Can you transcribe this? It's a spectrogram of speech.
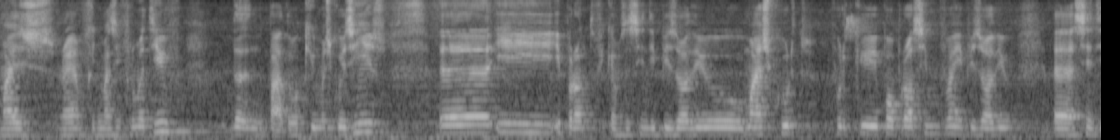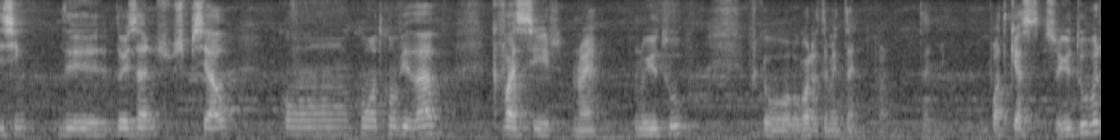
mais, não é? Um bocadinho mais informativo, de, pá, dou aqui umas coisinhas uh, e, e, pronto, ficamos assim de episódio mais curto, porque para o próximo vem episódio uh, eh, 105 de dois anos, especial, com, com outro convidado que vai sair, não é? No YouTube, porque eu agora também tenho, tenho um podcast, sou youtuber,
